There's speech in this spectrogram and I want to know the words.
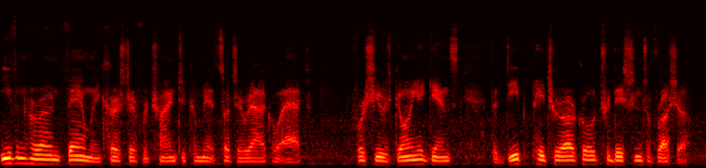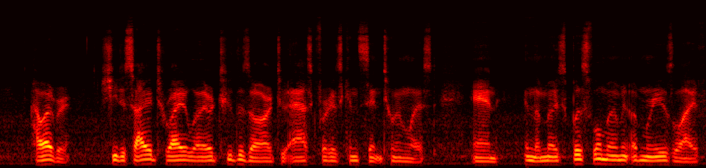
Even her own family cursed her for trying to commit such a radical act for she was going against the deep patriarchal traditions of Russia. However, she decided to write a letter to the Tsar to ask for his consent to enlist, and in the most blissful moment of Maria's life,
